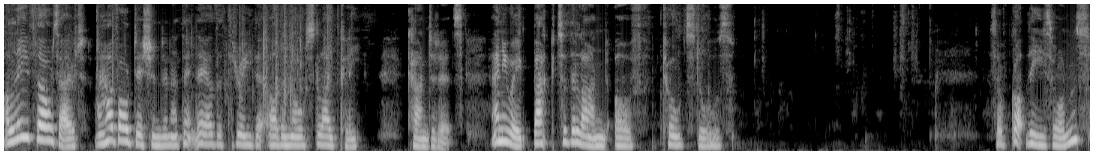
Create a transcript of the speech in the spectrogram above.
I'll leave those out. I have auditioned and I think they are the three that are the most likely candidates. Anyway, back to the land of toadstools. So I've got these ones.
